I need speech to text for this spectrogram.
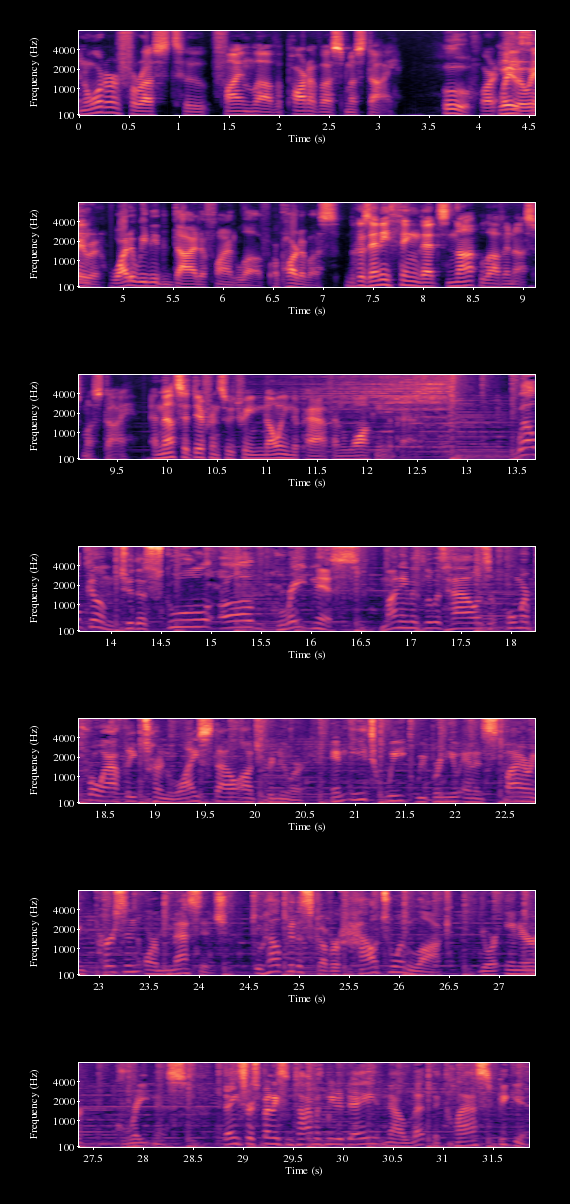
In order for us to find love, a part of us must die. Ooh. Or wait, wait, wait, wait. Why do we need to die to find love or part of us? Because anything that's not love in us must die. And that's the difference between knowing the path and walking the path. Welcome to the School of Greatness. My name is Lewis Howes, former pro athlete turned lifestyle entrepreneur, and each week we bring you an inspiring person or message to help you discover how to unlock your inner greatness. Thanks for spending some time with me today. Now let the class begin.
